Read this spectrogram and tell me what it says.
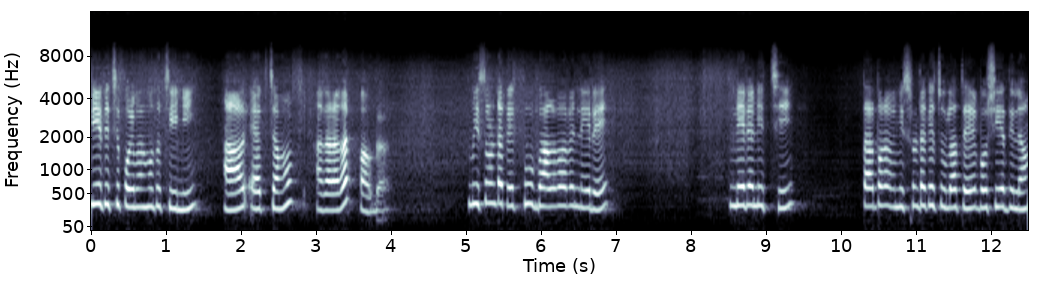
দিয়ে দিচ্ছি পরিমাণ মতো চিনি আর এক চামচ আগার আগার পাউডার। মিশ্রণটাকে খুব ভালোভাবে নেড়ে নেড়ে নিচ্ছি। তারপর আমি মিশ্রণটাকে চুলাতে বসিয়ে দিলাম।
